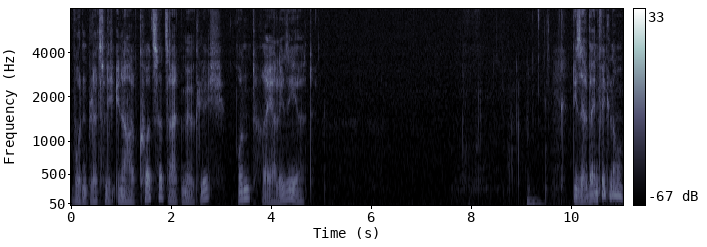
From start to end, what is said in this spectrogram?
wurden plötzlich innerhalb kurzer Zeit möglich und realisiert. Dieselbe Entwicklung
